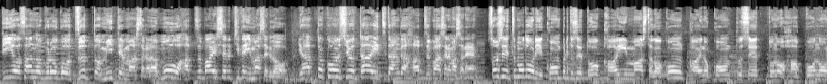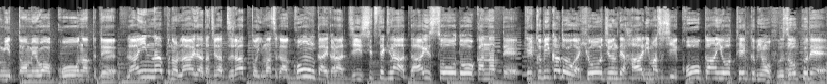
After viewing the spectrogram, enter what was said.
DO さんのブログをずっと見てましたから、もう発売してる気でいましたけど、やっと今週第1弾が発売されましたね。そしていつも通りコンプリートセットを買いましたが、今回のコンプセットの箱の見た目はこうなってて、ラインナップのライダーたちがずらっといますが、今回から実質的な大騒動化になって、手首可動が標準で入りますし、交換用手首も付属で、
